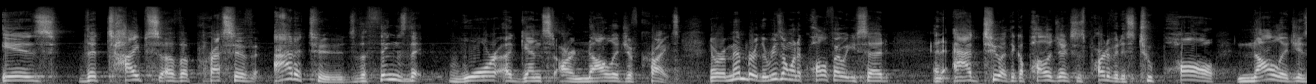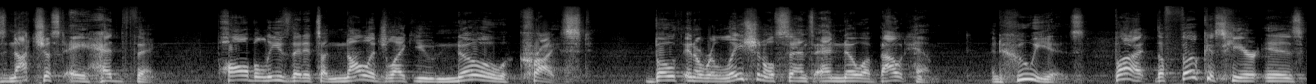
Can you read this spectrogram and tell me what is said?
is the types of oppressive attitudes, the things that war against our knowledge of Christ. Now remember, the reason I want to qualify what you said and add to, I think apologetics is part of it, is to Paul, knowledge is not just a head thing. Paul believes that it's a knowledge like you know Christ, both in a relational sense and know about him and who he is. But the focus here is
